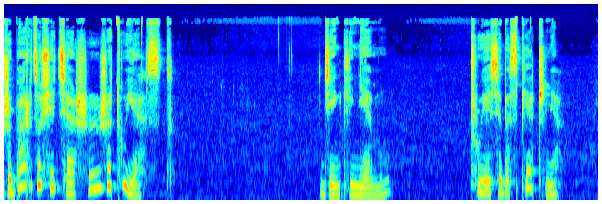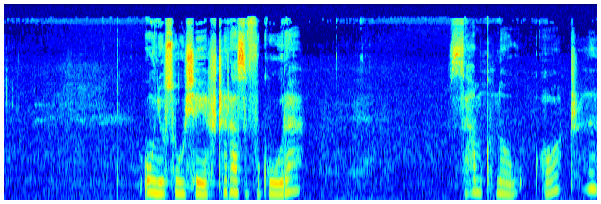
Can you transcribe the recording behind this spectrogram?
że bardzo się cieszy, że tu jest. Dzięki niemu czuje się bezpiecznie. Uniósł się jeszcze raz w górę, zamknął oczy.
